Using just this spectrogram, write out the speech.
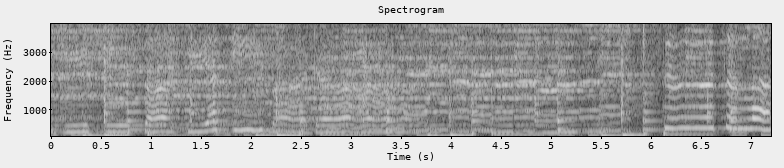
lagi susah kiat ibadah. Setelah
